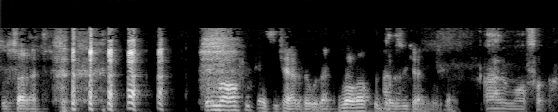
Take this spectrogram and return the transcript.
بود فقط. این واقعا خوب بازی کرده بودن. واقعا خوب بازی کرده بودن. آره موافقم.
